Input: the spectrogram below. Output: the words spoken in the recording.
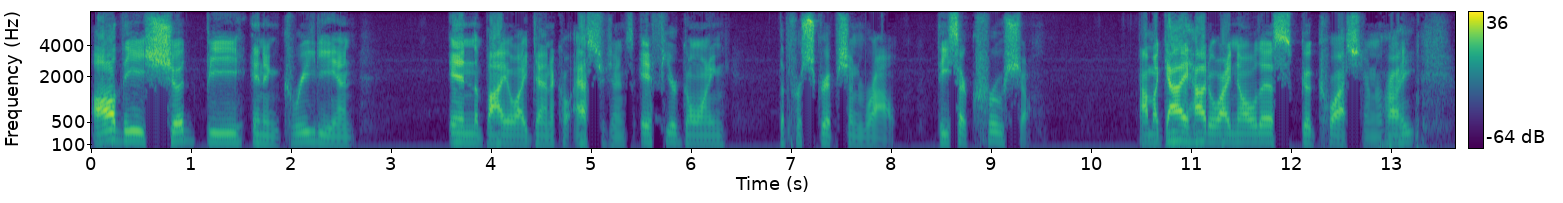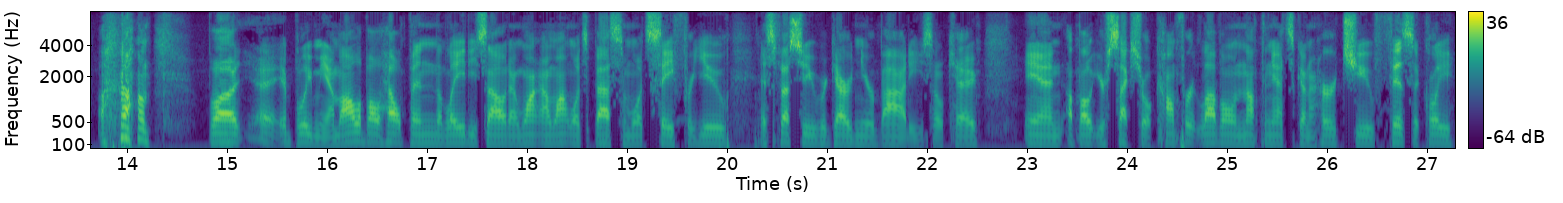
All these should be an ingredient in the bioidentical estrogens if you're going the prescription route. These are crucial. I'm a guy, how do I know this? Good question, right? Um, but uh, believe me, I'm all about helping the ladies out. I want I want what's best and what's safe for you, especially regarding your bodies, okay? And about your sexual comfort level, and nothing that's going to hurt you physically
